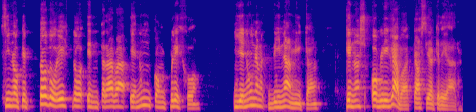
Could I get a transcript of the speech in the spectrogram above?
sino que todo esto entraba en un complejo y en una dinámica que nos obligaba casi a crear.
